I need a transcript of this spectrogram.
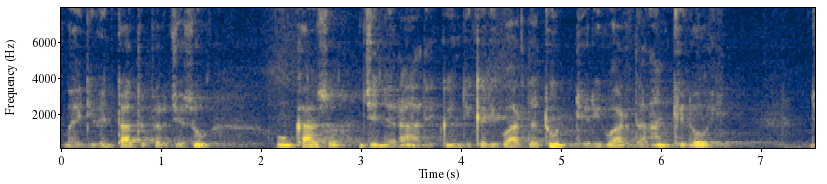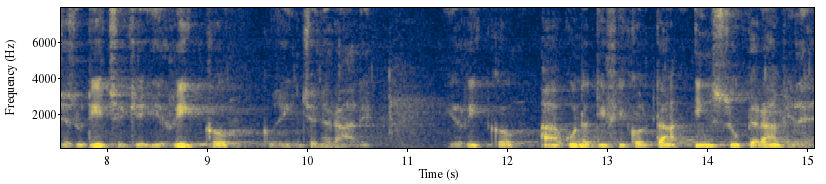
ma è diventata per Gesù un caso generale, quindi che riguarda tutti, riguarda anche noi. Gesù dice che il ricco, così in generale, il ricco ha una difficoltà insuperabile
